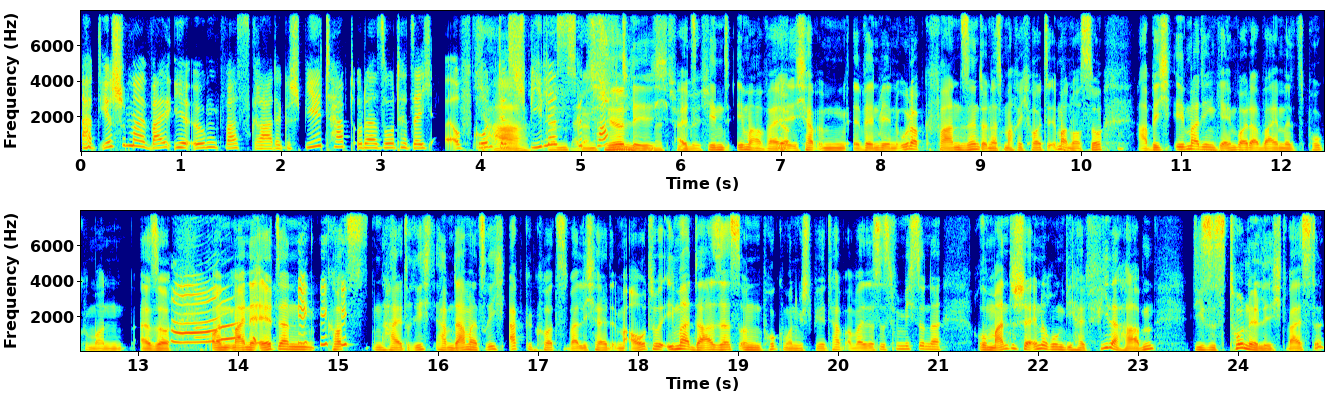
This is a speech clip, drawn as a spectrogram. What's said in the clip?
Habt ihr schon mal, weil ihr irgendwas gerade gespielt habt oder so, tatsächlich aufgrund Ja, des Spieles ganz, gezockt? Natürlich, Natürlich. als Kind immer, weil Ja. ich habe, wenn wir in Urlaub gefahren sind, und das mache ich heute immer noch so, habe ich immer den Gameboy dabei mit Pokémon. Also, und meine Eltern kotzten halt richtig, haben damals richtig abgekotzt, weil ich halt im Auto immer da saß und Pokémon gespielt habe. Aber das ist für mich so eine romantische Erinnerung, die halt viele haben. Dieses Tunnellicht, weißt du?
